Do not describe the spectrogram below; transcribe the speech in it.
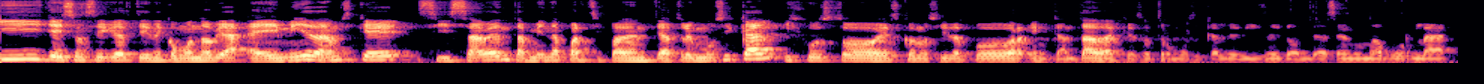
Y Jason Segel tiene como novia a Amy Adams, que si saben también ha participado en teatro y musical. Y justo es conocida por Encantada, que es otro musical de Disney, donde hacen una burla,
